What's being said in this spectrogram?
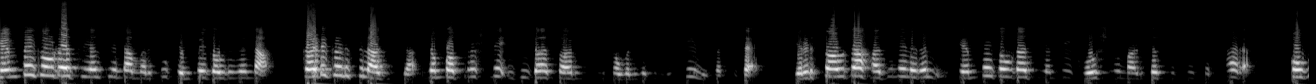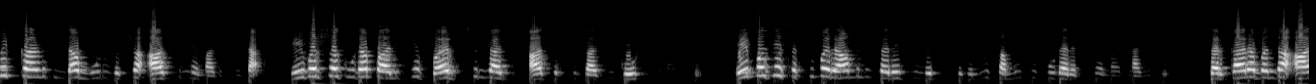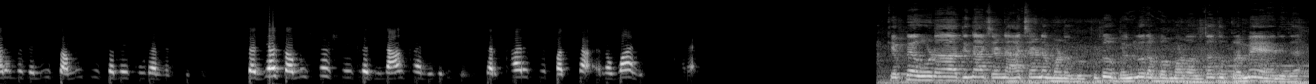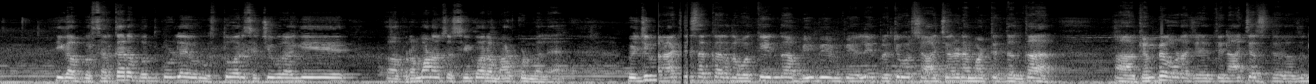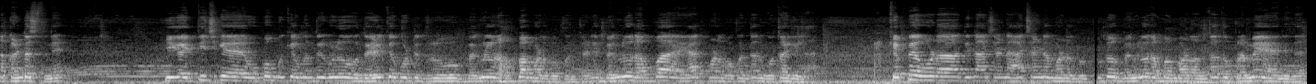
ಕೆಂಪೇಗೌಡ ಜಯಂತಿಯನ್ನ ಮರೆತು ಕೆಂಪೇಗೌಡರನ್ನ ಕಡೆಗಣಿಸಲಾಗಿದೆಯಾ ಎಂಬ ಪ್ರಶ್ನೆ ಇದೀಗ ಸಾರ್ವಜನಿಕ ವಲಯದಲ್ಲಿ ಕೇಳಿ ಬರ್ತಿದೆ. ಎರಡ್ ಸಾವಿರದ ಹದಿನೇಳರಲ್ಲಿ ಕೆಂಪೇಗೌಡ ಜಯಂತಿ ಘೋಷಣೆ ಮಾಡಿದ ಸಿದ್ದು ಸರ್ಕಾರ ಕೋವಿಡ್ ಕಾರಣದಿಂದ ಮೂರು ವರ್ಷ ಆಚರಣೆ ಮಾಡುತ್ತಿಲ್ಲ ಈ ವರ್ಷ ಕೂಡ ಪಾಲಿಕೆ ಭರ್ಜರಿಯಾಗಿ ಆಚರಿಸುವುದಾಗಿ ಘೋಷಿಸಲಾಗಿತ್ತು. ಈ ಬಗ್ಗೆ ಸಚಿವ ರಾಮಲಿಂಗಾರೆಡ್ಡಿ ನೇತೃತ್ವದಲ್ಲಿ ಸಮಿತಿ ಕೂಡ ರಚನೆ ಮಾಡಲಾಗಿತ್ತು. ಸರ್ಕಾರ ಬಂದ ಆರಂಭದಲ್ಲಿ ಸಮಿತಿ ಕಮಿಷನರ್ ಶೀಘ್ರ ದಿನಾಂಕ ನಿಗದಿಗೆ ಸರ್ಕಾರಕ್ಕೆ ಪತ್ರ ರವಾನಿಸಿದ್ದಾರೆ ಕೆಂಪೇಗೌಡ ದಿನಾಚರಣೆ ಆಚರಣೆ ಮಾಡೋದು ಬೆಂಗಳೂರು ಹಬ್ಬ ಮಾಡುವಂಥದ್ದು ಪ್ರಮೇಯ ಏನಿದೆ? ಈಗ ಸರ್ಕಾರ ಬಂದ ಕೂಡಲೇ ಇವರು ಉಸ್ತುವಾರಿ ಸಚಿವರಾಗಿ ಪ್ರಮಾಣವಚ ಸ್ವೀಕಾರ ಮಾಡ್ಕೊಂಡ್ಮೇಲೆ ವಿಜೃಂಭ ರಾಜ್ಯ ಸರ್ಕಾರದ ವತಿಯಿಂದ ಬಿ ಬಿ ಎಂ ಪಿಯಲ್ಲಿ ಪ್ರತಿ ವರ್ಷ ಆಚರಣೆ ಮಾಡ್ತಿದ್ದಂಥ ಕೆಂಪೇಗೌಡ ಜಯಂತಿನ ಆಚರಿಸದೇ ಇರೋದನ್ನ ಖಂಡಿಸ್ತೀನಿ. ಈಗ ಇತ್ತೀಚೆಗೆ ಉಪಮುಖ್ಯಮಂತ್ರಿಗಳು ಒಂದು ಹೇಳಿಕೆ ಕೊಟ್ಟಿದ್ರು ಬೆಂಗಳೂರು ಹಬ್ಬ ಮಾಡಬೇಕು ಅಂತೇಳಿ ಬೆಂಗಳೂರು ಹಬ್ಬ ಯಾಕೆ ಮಾಡಬೇಕು ಅಂತ ಗೊತ್ತಾಗಿಲ್ಲ. ಕೆಂಪೇಗೌಡ ದಿನಾಚರಣೆ ಆಚರಣೆ ಮಾಡೋದು ಬಿಟ್ಬಿಟ್ಟು ಬೆಂಗಳೂರು ಹಬ್ಬ ಮಾಡುವಂಥದ್ದು ಪ್ರಮೇಯ ಏನಿದೆ?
